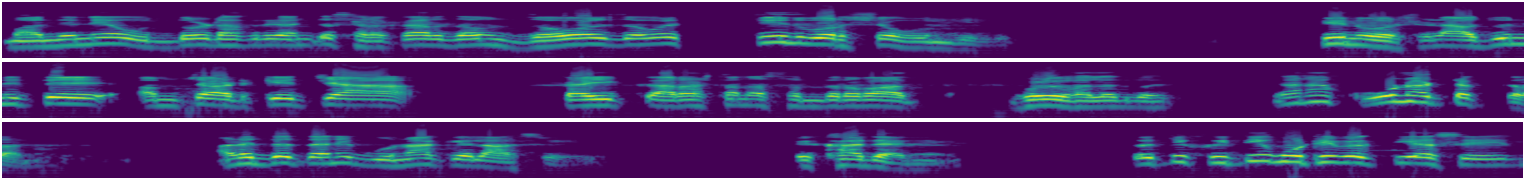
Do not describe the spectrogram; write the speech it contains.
माननीय उद्धव ठाकरे यांचं सरकार जाऊन जवळजवळ तीन वर्ष होऊन गेली. तीन वर्ष. आणि अजूनही ते आमच्या अटकेच्या काही कारस्थाना संदर्भात घोळ घालत बस यांना कोण अटक करणार? आणि जर त्याने गुन्हा केला असेल एखाद्याने तर ती किती मोठी व्यक्ती असेल?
